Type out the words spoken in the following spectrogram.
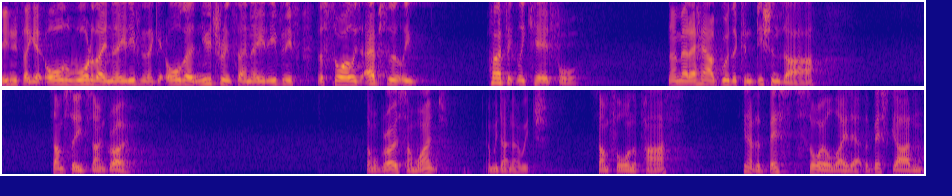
Even if they get all the water they need, even if they get all the nutrients they need, even if the soil is absolutely perfectly cared for, no matter how good the conditions are, some seeds don't grow. Some will grow, some won't, and we don't know which. Some fall on the path. You can have the best soil laid out, the best garden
